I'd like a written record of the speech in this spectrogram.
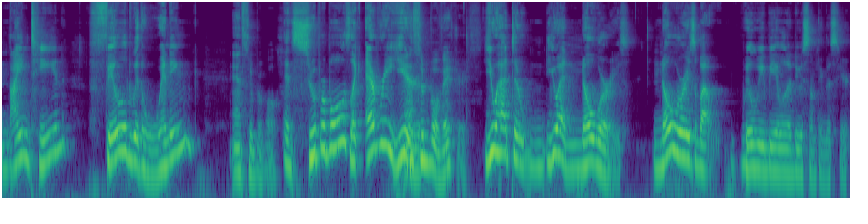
19 filled with winning and Super Bowls and Super Bowls. Like every year, and Super Bowl victories. you had to you had no worries no worries about will we be able to do something this year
